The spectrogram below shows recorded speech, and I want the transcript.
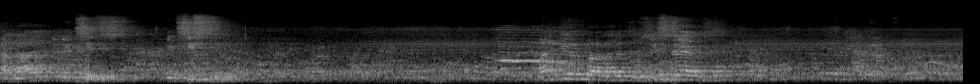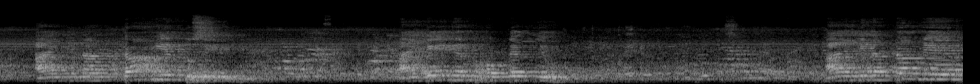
alive and exist, existing. My dear brothers and sisters, I did not come here to sing. You. I came here to convert you. I did not come here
